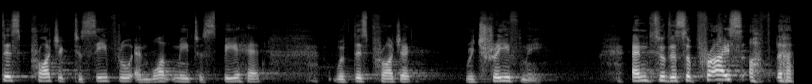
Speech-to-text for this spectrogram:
this project to see through and want me to spearhead with this project, retrieve me. And to the surprise of the,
